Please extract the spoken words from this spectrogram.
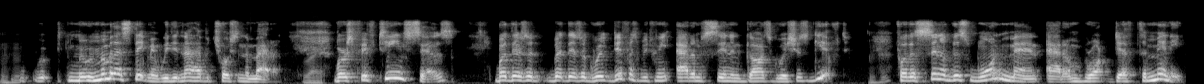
Mm-hmm. Remember that statement. We did not have a choice in the matter. Right. Verse 15 says, "But there's a but there's a great difference between Adam's sin and God's gracious gift. Mm-hmm. For the sin of this one man, Adam, brought death to many."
